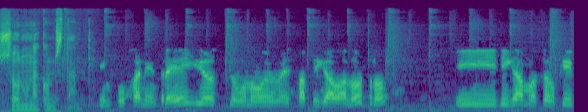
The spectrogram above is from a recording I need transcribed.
son una constante. Se empujan entre ellos, uno está pegado al otro y digamos, aunque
